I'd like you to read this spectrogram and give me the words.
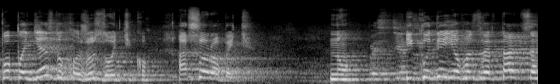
По під'їзду ходжу з зонтиком. А що робить? Ну, і куди його звертатися?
